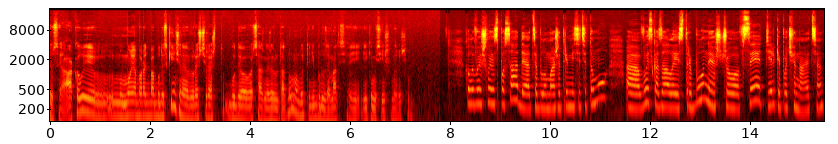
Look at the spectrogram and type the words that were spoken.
І все. А коли ну, моя боротьба буде скінчена, врешті-решт буде осяжний результат, ну, мабуть, тоді буду займатися якимись іншими речами. Коли ви йшли з посади, а це було майже три місяці тому, е, ви сказали із трибуни, що все тільки починається.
